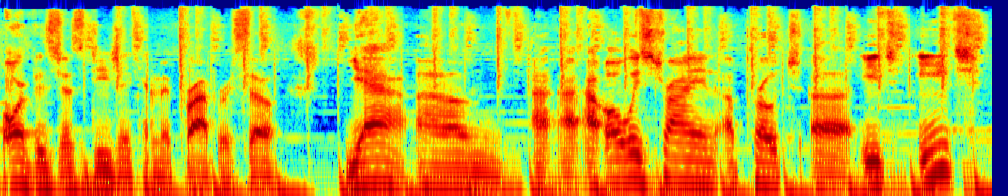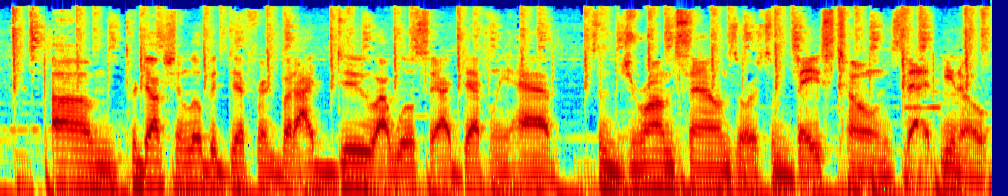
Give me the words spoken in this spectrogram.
or if it's just DJ Kemit proper. So yeah, um, I, I, always try and approach uh, each each um, production a little bit different, but I do. I will say I definitely have some drum sounds or some bass tones that you know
